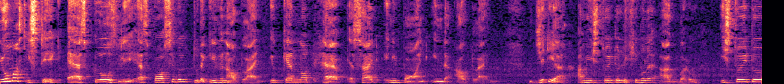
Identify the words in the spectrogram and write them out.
You must stick as closely as possible to the given outline. You cannot have aside any point in the outline. যেতিয়া আমি ষ্টৰিটো লিখিবলৈ আগবাঢ়োঁ ষ্টৰিটোৰ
